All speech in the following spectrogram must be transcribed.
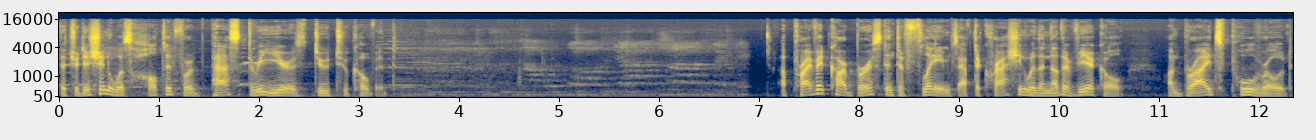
The tradition was halted for the past three years due to COVID. A private car burst into flames after crashing with another vehicle on Bride's Pool Road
